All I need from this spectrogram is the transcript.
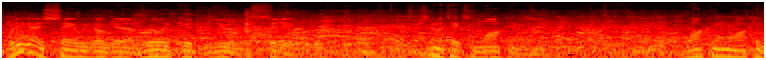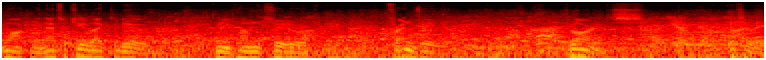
What do you guys say we go get a really good view of the city? It's gonna take some walking though. Walking, walking, walking. That's what you like to do when you come to Firenze, Florence, Italy.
